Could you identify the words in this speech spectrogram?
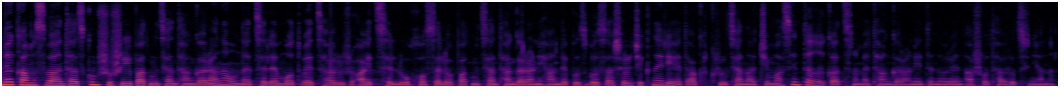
մեկ ամսվա ընթացքում Շուշիի պատմության թանգարանը ունեցել է մոտ 600 այցելու, խոսելով պատմության թանգարանի հանդեպ զբոսաշրջիկների հետ ակրկրության աճի մասին տեղեկացնում է թանգարանի տնօրեն Աշոտ Հարությունյանը։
